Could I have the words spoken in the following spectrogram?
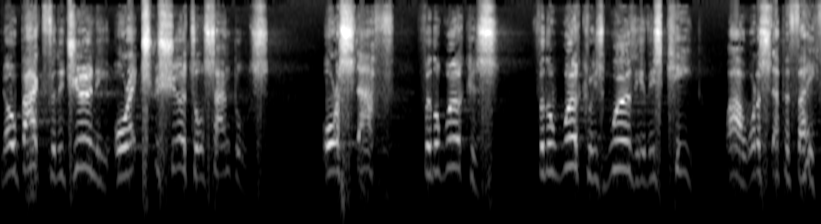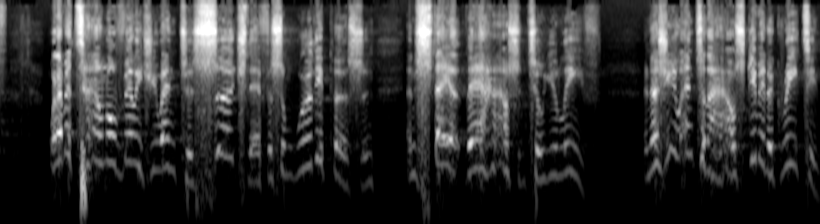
No bag for the journey, or extra shirt or sandals, or a staff for the workers, for the worker is worthy of his keep. Wow, what a step of faith. Whatever town or village you enter, search there for some worthy person and stay at their house until you leave. And as you enter the house, give it a greeting.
